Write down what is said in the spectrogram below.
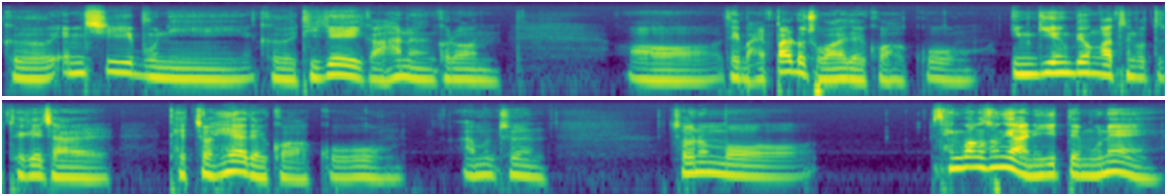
그 MC 분이 그 DJ가 하는 그런 어 되게 말빨도 좋아야 될 것 같고 임기응변 같은 것도 되게 잘 대처해야 될 것 같고 아무튼 저는 뭐 생방송이 아니기 때문에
